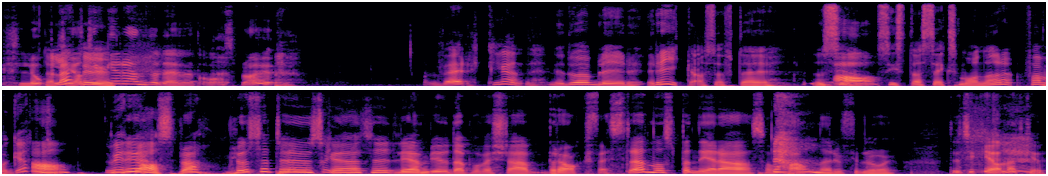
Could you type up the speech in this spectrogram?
Klokt. Jag ju- tycker ändå det lät asbra ju. Verkligen. Det är då jag blir rik alltså efter de Ja. sista sex månaderna. Fan vad gött. Ja, det blir jag. asbra. Plus att du ska tydligen bjuda på värsta brakfesten och spendera som fan när du fyller år. Det tycker jag lät kul.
